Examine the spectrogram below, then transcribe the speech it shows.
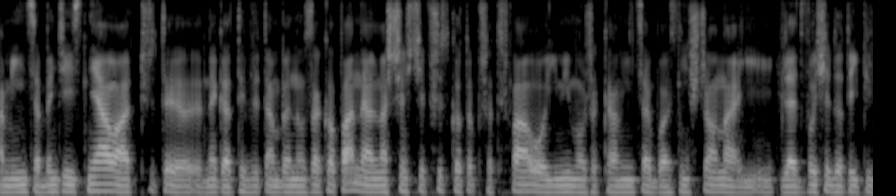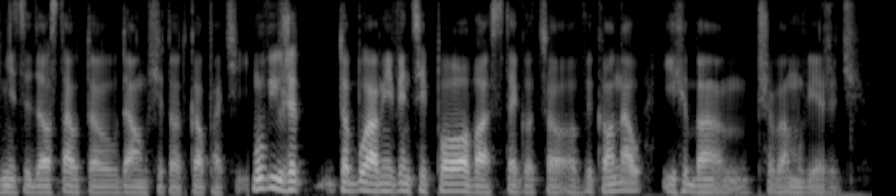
kamienica będzie istniała, czy te negatywy tam będą zakopane, ale na szczęście wszystko to przetrwało i mimo, że kamienica była zniszczona i ledwo się do tej piwnicy dostał, to udało mu się to odkopać. I mówił, że to była mniej więcej połowa z tego, co wykonał i chyba trzeba mu wierzyć.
